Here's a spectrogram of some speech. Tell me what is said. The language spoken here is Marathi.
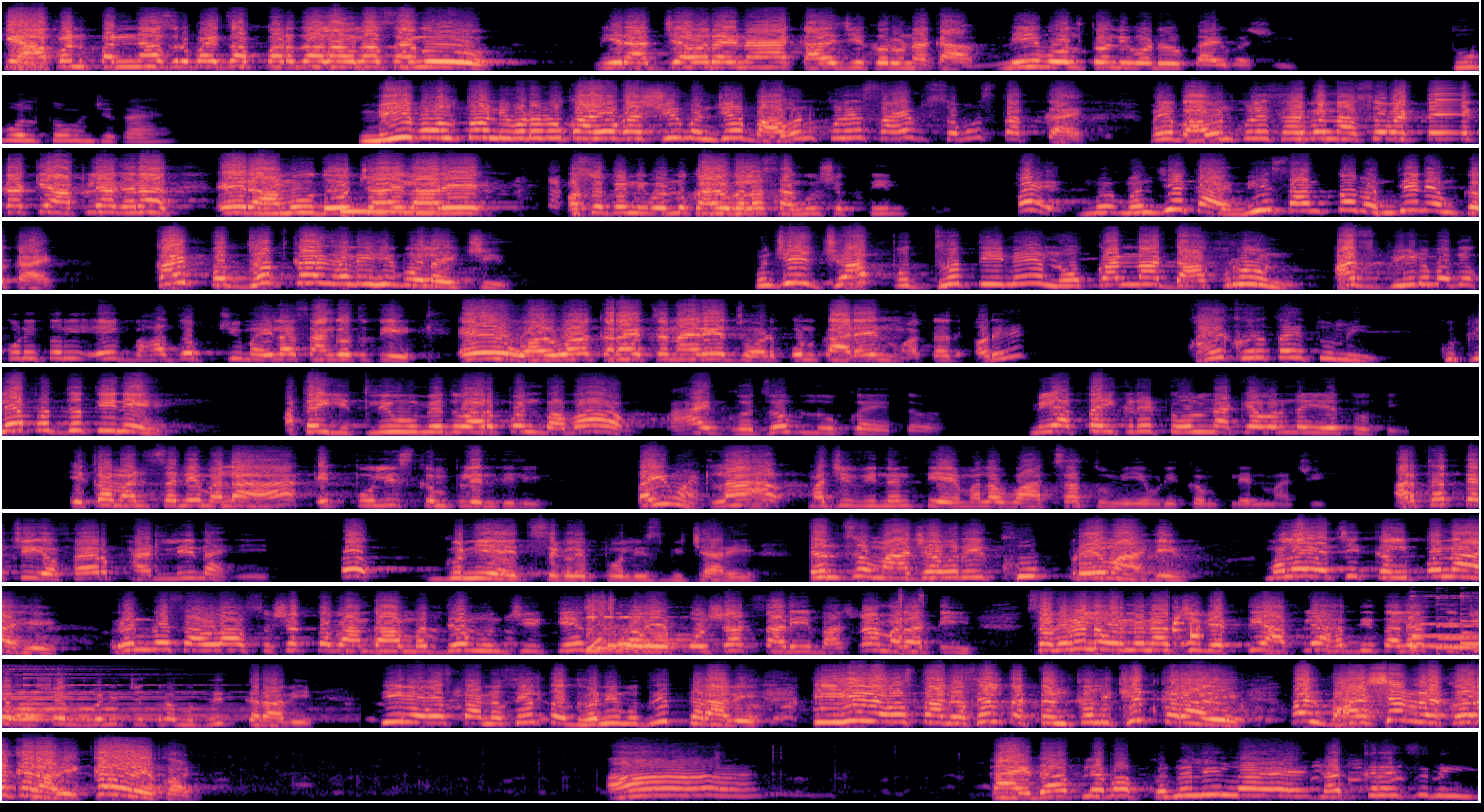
की आपण पन्नास रुपयाचा पडदा लावला सांगू. मी राज्यावर आहे ना काळजी करू नका. मी बोलतो निवडणूक आयोगाशी. तू बोलतो म्हणजे काय? मी बोलतो निवडणूक आयोगाशी म्हणजे बावनकुळे साहेब समजतात काय? म्हणजे बावनकुळे साहेबांना असं वाटतंय का की आपल्या घरात ए रामू दो चाय लारे असं ते निवडणूक आयोगाला सांगू शकतील? काय म्हणजे काय? मी सांगतो म्हणजे नेमकं काय? काय पद्धत काय झाली ही बोलायची? म्हणजे ज्या पद्धतीने लोकांना डाफरून आज बीडमध्ये कोणीतरी एक भाजपची महिला सांगत होती ए वळवळ करायचं नाही रे झोडपून काढेन. माता अरे काय करताय तुम्ही? कुठल्या पद्धतीने? आता इथली उमेदवार पण बाबा काय गजब लोक येत मी आता इकडे टोल नाक्यावरनं येत होती. एका माणसाने मला एक पोलीस कंप्लेंट दिली. ताई म्हटला माझी विनंती आहे मला वाचा तुम्ही एवढी कंप्लेंट माझी. अर्थात त्याची एफ आय आर फाडली नाही. गुन्हे आहेत सगळे पोलीस बिचारे. त्यांचं माझ्यावरही खूप प्रेम आहे. मला याची कल्पना आहे. रंग सावळा सशक्त बांधा मध्यम उंची केस सुरळे पोशाख साडी भाषा मराठी सगळे वर्णनाची व्यक्ती आपल्या हद्दीत आल्यास तिचे भाषण ध्वनिचित्र मुद्रित करावे. ती व्यवस्था नसेल तर ध्वनिमुद्रित करावे. तीही व्यवस्था नसेल तर टंकलिखित करावे. पण भाषण रेकॉर्ड करावे. करा रेकॉर्ड आ कायदा आपल्या बाप्पानं लिहिलाय. नाट करायचं नाही.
